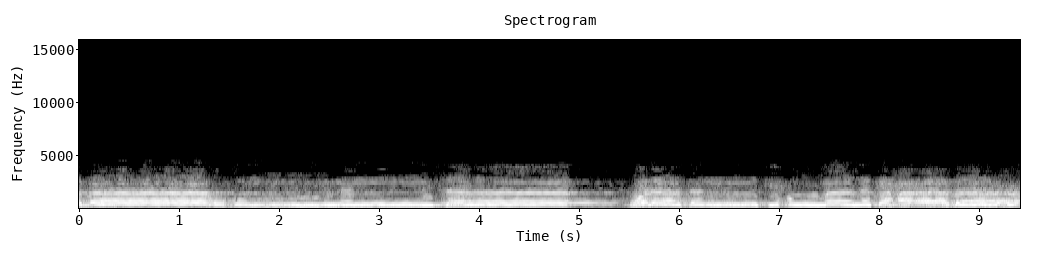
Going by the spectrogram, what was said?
آباؤكم من النساء ولا تنكحوا ما نكح آباؤكم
